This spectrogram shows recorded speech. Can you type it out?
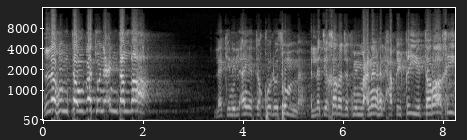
لهم توبة عند الله. لكن الآية تقول ثم التي خرجت من معناها الحقيقي التراخي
